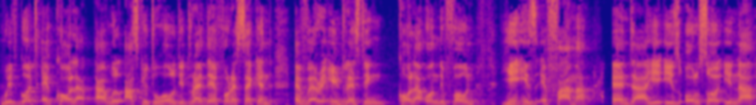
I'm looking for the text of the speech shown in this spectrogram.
We've got a caller. I will ask you to hold it right there for a second. A very interesting caller on the phone. He is a farmer and uh, he is also in uh,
